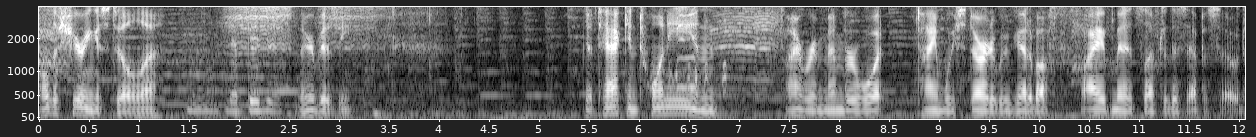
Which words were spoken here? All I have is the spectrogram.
All the shearing is still, uh, Mm, they're busy. they're busy. Attack in 20, and if I remember what time we started, we've got about five minutes left of this episode.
